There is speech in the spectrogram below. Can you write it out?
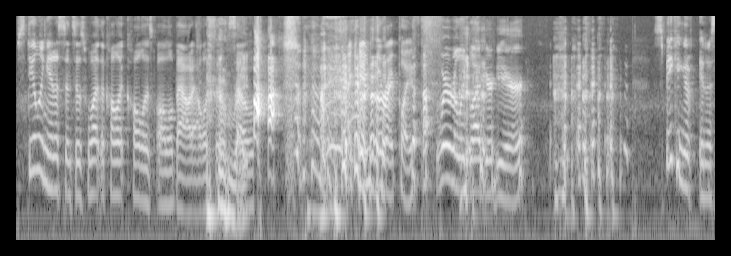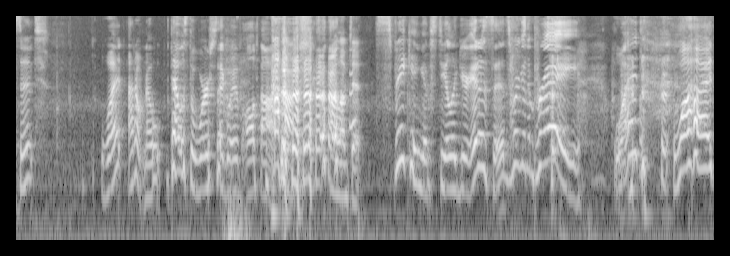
stealing innocence is what the Collect Call is all about, Allison. So I came to the right place. we're really glad you're here. Speaking of innocent, what? I don't know. That was the worst segue of all time. I loved it. Speaking of stealing your innocence, we're going to pray. What? What?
